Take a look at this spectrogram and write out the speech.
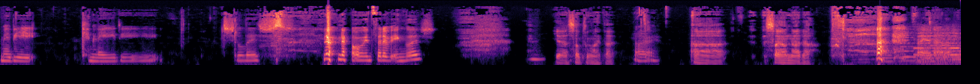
Maybe Canadian I don't know, instead of English? Yeah, something like that. All right. Uh, sayonara. sayonara.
